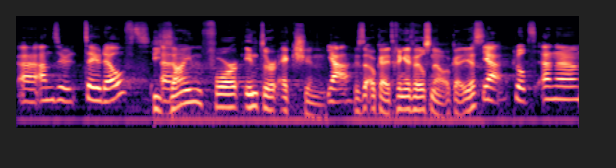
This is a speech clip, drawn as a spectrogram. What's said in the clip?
aan de TU Delft. Design for Interaction. ja, Dus Oké, het ging even heel snel. Oké, yes? ja, klopt. En ehm,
